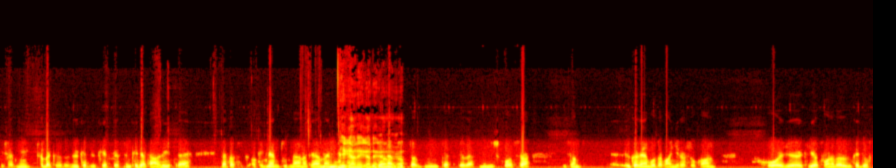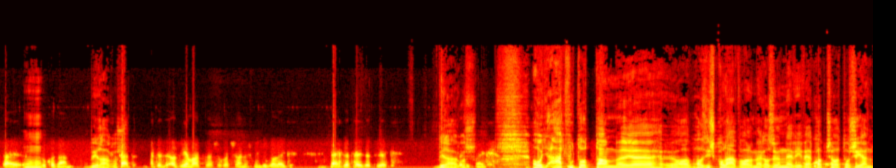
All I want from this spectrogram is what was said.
és hát mi többek között az őkedőkért kezdtünk egyáltalán létre, tehát akik, akik nem tudnának elmenni, igen, hát, igen, igen, nem igen. tudtak minket követni Miskolcra, viszont ők az nem voltak annyira sokan, hogy kijött volna belőlük egy osztály uh-huh. azán. Világos. Tehát hát ez, az ilyen változásokat sajnos mindig a legnehezebb helyzetűek Világos. Ahogy átfutottam az iskolával, meg az ön nevével kapcsolatos ilyen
